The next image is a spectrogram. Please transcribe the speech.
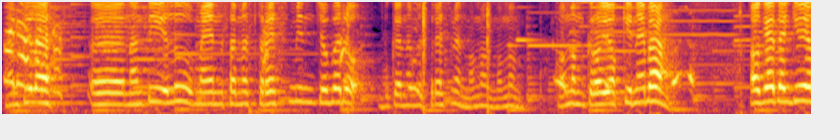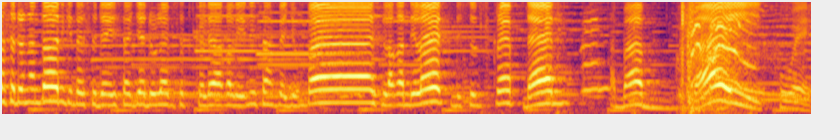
Nantilah eh, nanti lu main sama Stressmin coba dok, bukan sama Stressmin, mamam mamam mamam keroyokin ya bang. Oke thank you yang sudah nonton, kita sudahi saja dulu episode kali kali ini sampai jumpa. Silahkan di like, di subscribe dan bye bye. Kue.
